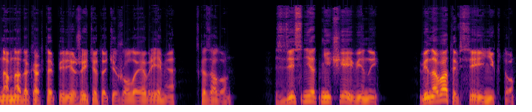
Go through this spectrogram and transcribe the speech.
«Нам надо как-то пережить это тяжелое время», — сказал он. «Здесь нет ничьей вины. Виноваты все и никто.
